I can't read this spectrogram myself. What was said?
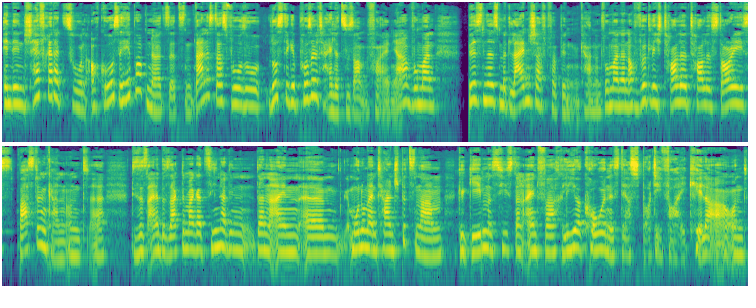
in den Chefredaktionen auch große Hip-Hop-Nerds sitzen, dann ist das, wo so lustige Puzzleteile zusammenfallen, ja, wo man Business mit Leidenschaft verbinden kann und wo man dann auch wirklich tolle, tolle Stories basteln kann. Und äh, dieses eine besagte Magazin hat ihm dann einen ähm, monumentalen Spitznamen gegeben. Es hieß dann einfach, Leah Cohen ist der Spotify-Killer. Und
